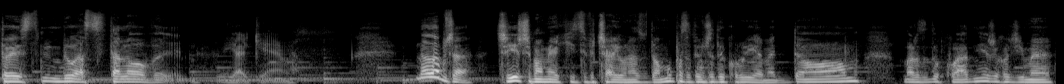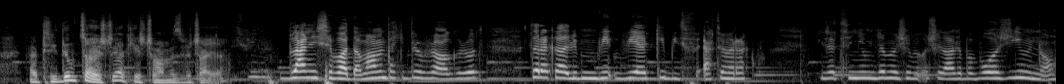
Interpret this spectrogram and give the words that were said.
To jest, była stalowym jajkiem. No dobrze. Czy jeszcze mamy jakiś zwyczaj u nas w domu? Poza tym, że dekorujemy dom bardzo dokładnie, że chodzimy na triduum. Co jeszcze? Jakie jeszcze mamy zwyczaje? Blanie się wodą. Mamy taki duży ogród. Roku robimy wie- wielkie bitwy, a w tym roku Niestety nie będziemy się osiadać, bo było zimno.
